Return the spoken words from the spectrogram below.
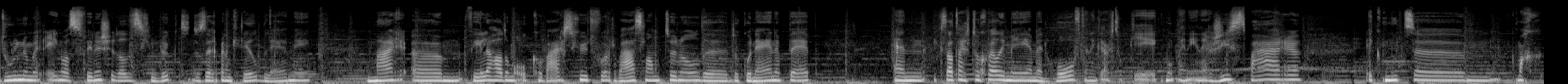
doel nummer 1 was finishen, dat is gelukt. Dus daar ben ik heel blij mee. Maar ehm, velen hadden me ook gewaarschuwd voor de Waaslandtunnel, de, de konijnenpijp. En ik zat daar toch wel mee in mijn hoofd. En ik dacht, oké, ik moet mijn energie sparen. Ik, moet, ehm, ik mag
